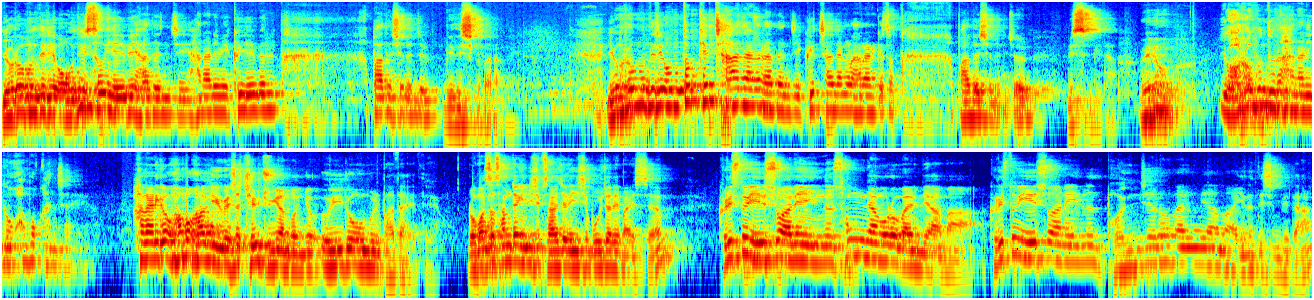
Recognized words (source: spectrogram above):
여러분들이 어디서 예배하든지 하나님이 그 예배를 다 받으시는 줄 믿으시기 바랍니다. 여러분들이 어떻게 찬양을 하든지 그 찬양을 하나님께서 다 받으시는 줄 믿습니다. 왜요? 여러분들은 하나님과 화목한 자예요. 하나님과 화목하기 위해서 제일 중요한 건요, 의로움을 받아야 돼요. 로마서 3장 24절 25절의 말씀. 그리스도 예수 안에 있는 성량으로 말미암아 그리스도 예수 안에 있는 번제로 말미암아 이런 뜻입니다.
